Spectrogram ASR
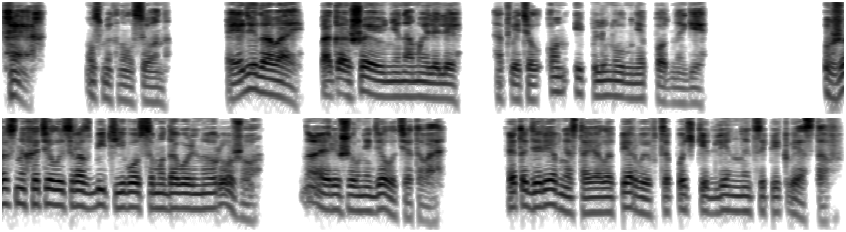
«Хех», — усмехнулся он. «Иди давай, пока шею не намылили», — ответил он и плюнул мне под ноги. Ужасно хотелось разбить его самодовольную рожу, но я решил не делать этого. Эта деревня стояла первой в цепочке длинной цепи квестов,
